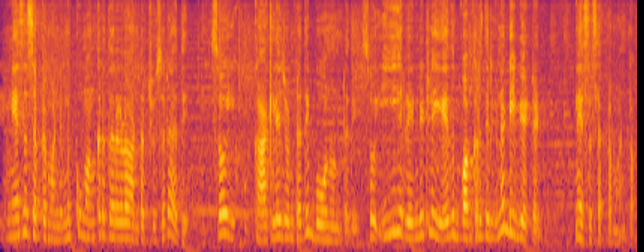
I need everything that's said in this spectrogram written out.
నేసల్ సెప్టమ్ అండి. ముక్కు వంకర తిరగడం అంటారు చూసారా అది. సో ఈ కాట్లేజ్ ఉంటుంది బోన్ ఉంటుంది. సో ఈ రెండిట్లో ఏది వంకర తిరిగినా డీవియేటెడ్ నేసల్ సెప్టమ్ అంటాం.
